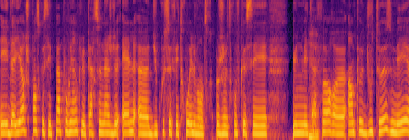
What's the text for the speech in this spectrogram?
Et d'ailleurs, je pense que c'est pas pour rien que le personnage de elle, euh, du coup, se fait trouer le ventre. Je trouve que c'est une métaphore euh, un peu douteuse, mais,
